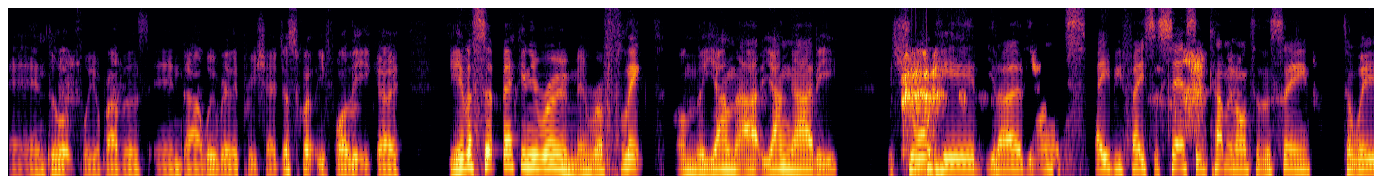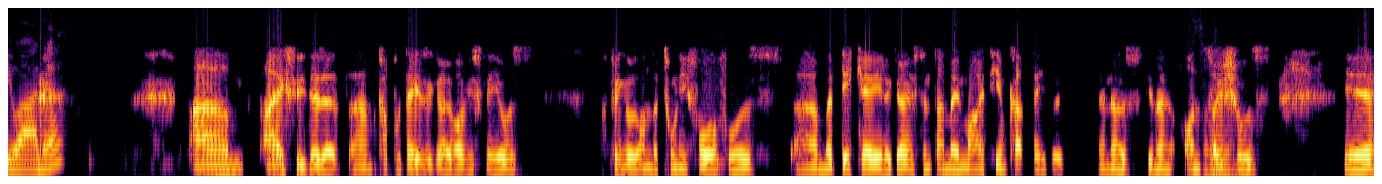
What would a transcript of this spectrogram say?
and, do it for your brothers. And uh, we really appreciate it. Just quickly before I let you go, do you ever sit back in your room and reflect on the young young Ardie, the short haired, you know, young baby face assassin coming onto the scene to where you are now? Um, I actually did it um, a couple of days ago. Obviously, it was, I think it was on the 24th, was um, a decade ago since I made my ITM Cup debut. And I was, you know, on socials yeah,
